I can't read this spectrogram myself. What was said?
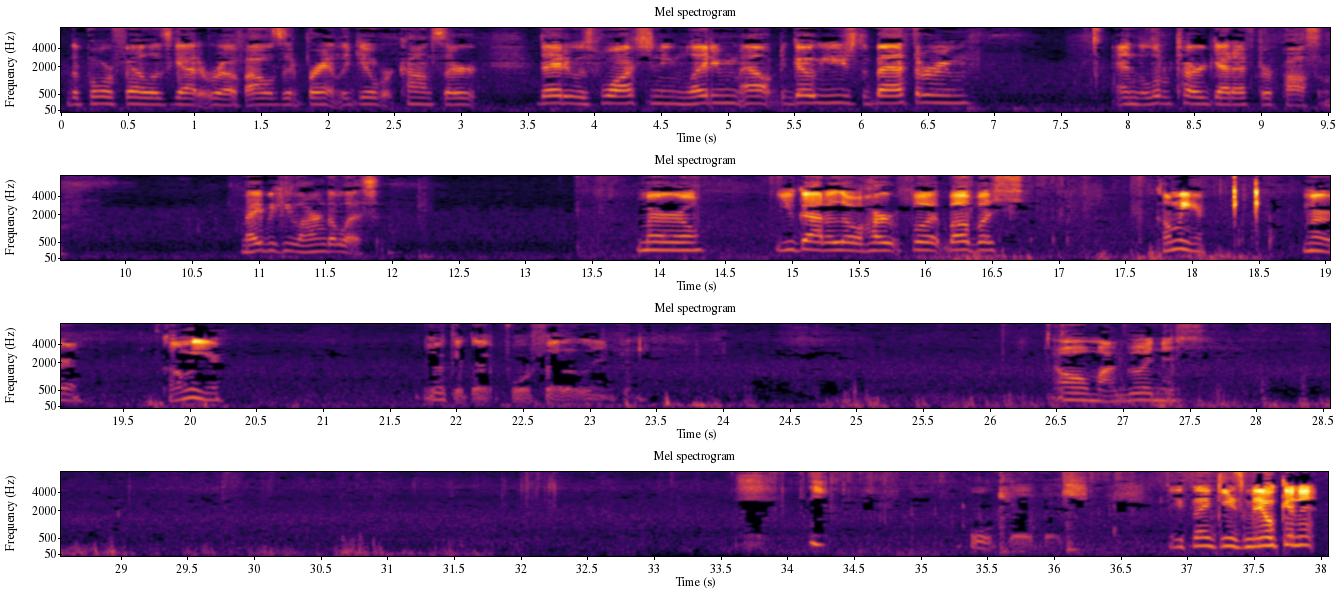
the poor fella's got it rough. I was at a Brantley Gilbert concert. Daddy was watching him, let him out to go use the bathroom, and the little turd got after a possum. Maybe he learned a lesson. Merle, you got a little hurt foot, Bubba. Come here. Merle, come here. Look at that poor fellow limping. Oh my goodness. Poor Bubba's. You think he's milking it?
